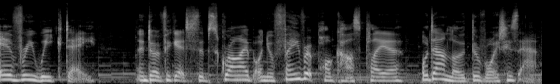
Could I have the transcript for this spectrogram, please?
every weekday. And don't forget to subscribe on your favourite podcast player or download the Reuters app.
